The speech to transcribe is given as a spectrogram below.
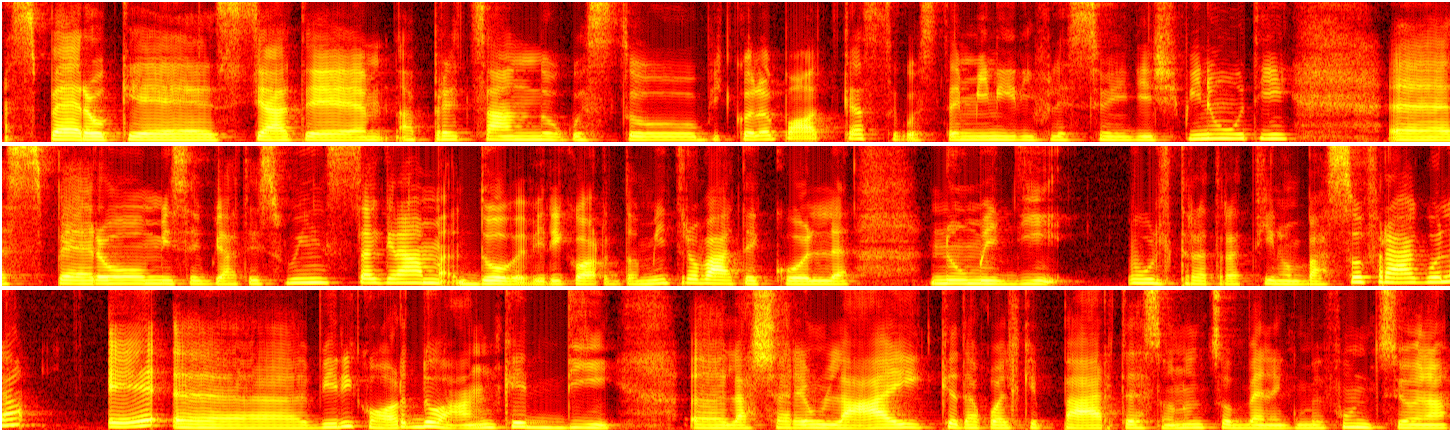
Spero che stiate apprezzando questo piccolo podcast, queste mini riflessioni di 10 minuti. Eh, spero mi seguiate su Instagram, dove vi ricordo mi trovate col nome di ultra-fragola e eh, vi ricordo anche di eh, lasciare un like da qualche parte, adesso non so bene come funziona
